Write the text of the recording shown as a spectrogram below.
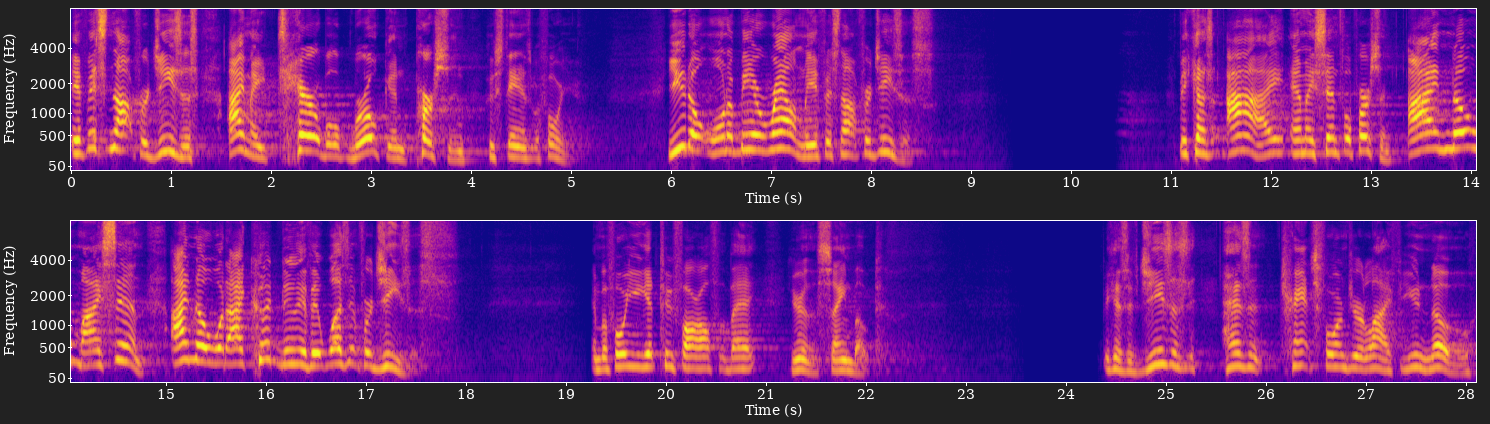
If it's not for Jesus, I'm a terrible, broken person who stands before you. You don't want to be around me if it's not for Jesus. Because I am a sinful person. I know my sin. I know what I could do if it wasn't for Jesus. And before you get too far off the bat, you're in the same boat. Because if Jesus hasn't transformed your life, you know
